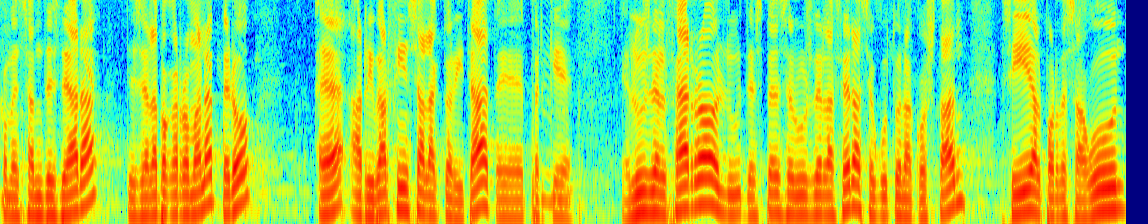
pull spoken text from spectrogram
començant des d'ara, des de l'època romana, però eh, arribar fins a l'actualitat, eh, perquè l'ús del ferro, després l'ús de la cera ha sigut una constant, sí, al port de Sagunt,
